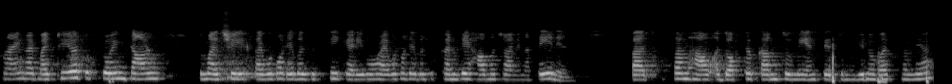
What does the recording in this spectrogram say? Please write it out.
crying. My tears were flowing down to my cheeks. I was not able to speak anymore. I was not able to convey how much I'm in a pain in. But somehow a doctor come to me and said to me, you know what, Sandhya,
